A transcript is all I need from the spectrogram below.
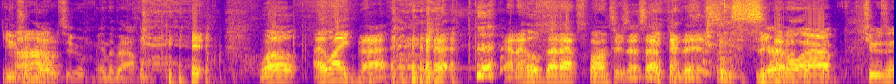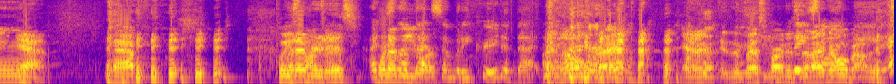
you should Ah. go to in the bathroom. well, I like that, and I hope that app sponsors us after this. So- Urinal app, choosing Yeah. App. Please whatever it sponsor is. I just Whatever love you that are. somebody created that. I know, right? and the best part is They that I know a about need. it.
